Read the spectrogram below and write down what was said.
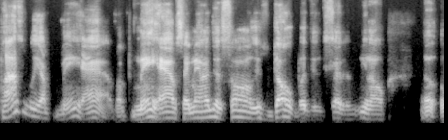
Possibly I may have. I may have say, man, I did a song. It's dope, but instead of you know. Uh,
